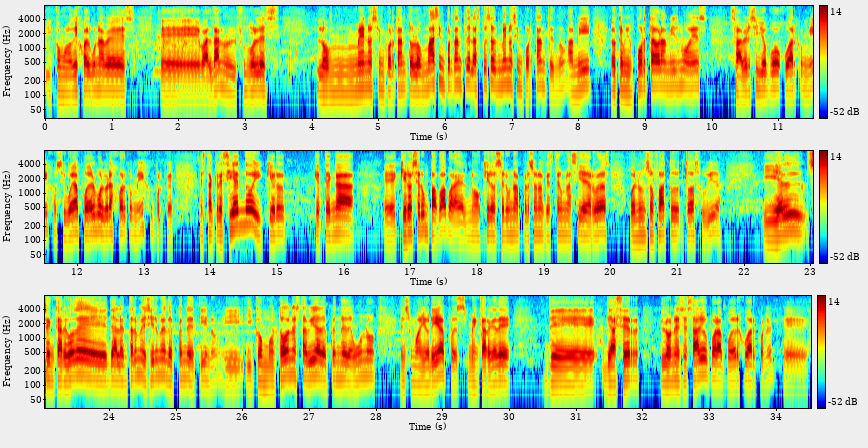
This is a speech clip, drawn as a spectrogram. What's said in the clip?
y como lo dijo alguna vez eh, Valdano, el fútbol es lo menos importante, lo más importante de las cosas menos importantes, ¿no? A mí lo que me importa ahora mismo es saber si yo puedo jugar con mi hijo, si voy a poder volver a jugar con mi hijo, porque está creciendo y quiero que tenga eh, quiero ser un papá para él, no quiero ser una persona que esté en una silla de ruedas o en un sofá toda su vida. Y él se encargó de, alentarme y decirme, depende de ti, ¿no? Y, como todo en esta vida depende de uno, en su mayoría, pues me encargué de, de, hacer lo necesario para poder jugar con él. Eh,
